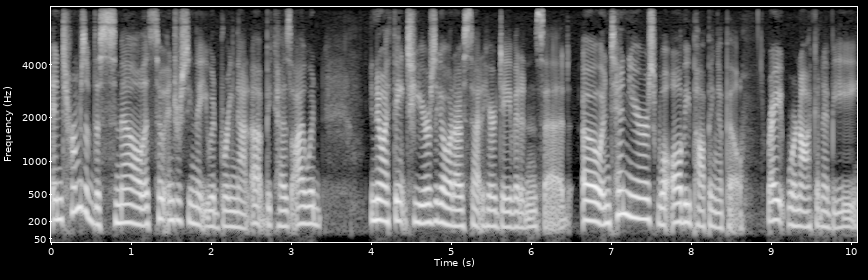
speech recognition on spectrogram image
in terms of the smell, it's so interesting that you would bring that up because I would, you know, I think two years ago when I was sat here, David, and said, oh, in 10 years, we'll all be popping a pill, right? We're not going to be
